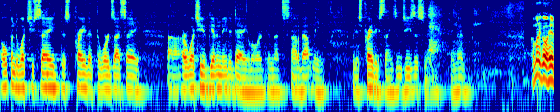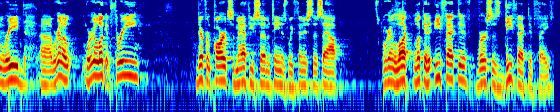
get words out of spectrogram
open to what you say. Just pray that the words I say uh, are what you have given me today, Lord, and that's not about me. We just pray these things in Jesus' name. Amen. I'm going to go ahead and read. Uh, we're going to we're going to look at three different parts of Matthew 17 as we finish this out. We're going to look look at effective versus defective faith.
